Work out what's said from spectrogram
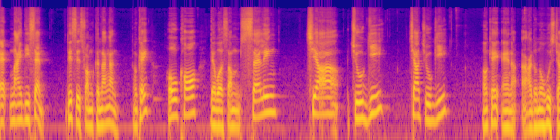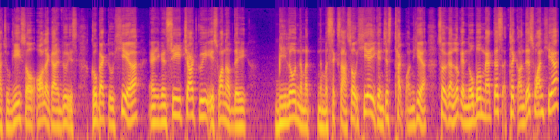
at 90 cent. This is from Kenanga okay? Whole call there was some selling Chia Jugi Chia Jugi okay and I, I don't know who's Chachugi so all I gotta do is go back to here and you can see Chachugi is one of the below number number six uh. so here you can just type on here. So you can look at noble matters click on this one here.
